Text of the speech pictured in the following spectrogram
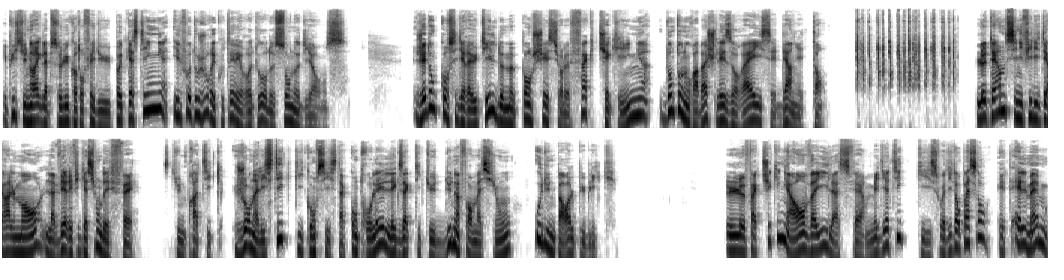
Et puis c'est une règle absolue quand on fait du podcasting, il faut toujours écouter les retours de son audience. J'ai donc considéré utile de me pencher sur le fact-checking dont on nous rabâche les oreilles ces derniers temps. Le terme signifie littéralement la vérification des faits. C'est une pratique journalistique qui consiste à contrôler l'exactitude d'une information ou d'une parole publique. Le fact-checking a envahi la sphère médiatique qui, soit dit en passant, est elle-même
